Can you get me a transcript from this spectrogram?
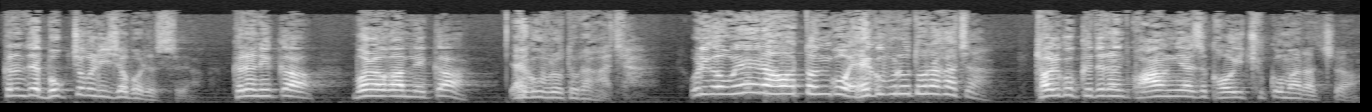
그런데 목적을 잊어버렸어요. 그러니까 뭐라고 합니까? 애굽으로 돌아가자. 우리가 왜 나왔던 곳 애굽으로 돌아가자. 결국 그들은 광야에서 거의 죽고 말았죠.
